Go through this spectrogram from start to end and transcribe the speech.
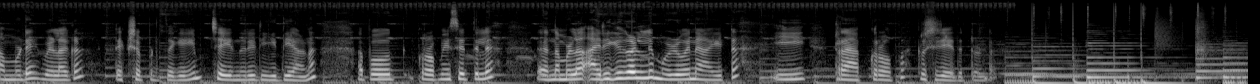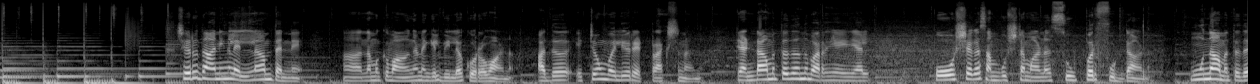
നമ്മുടെ വിളകൾ രക്ഷപ്പെടുത്തുകയും ചെയ്യുന്നൊരു രീതിയാണ്. അപ്പോൾ ക്രോപ്പ് മ്യൂസിയത്തിൽ നമ്മൾ അരികുകളിൽ മുഴുവനായിട്ട് ഈ ട്രാപ്പ് ക്രോപ്പ് കൃഷി ചെയ്തിട്ടുണ്ട്. ചെറുധാന്യങ്ങളെല്ലാം തന്നെ നമുക്ക് വാങ്ങണമെങ്കിൽ വില കുറവാണ്. അത് ഏറ്റവും വലിയൊരു അട്രാക്ഷനാണ് രണ്ടാമത്തതെന്ന് പറഞ്ഞു കഴിഞ്ഞാൽ പോഷക സമ്പുഷ്ടമാണ് സൂപ്പർ ഫുഡാണ് മൂന്നാമത്തത്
